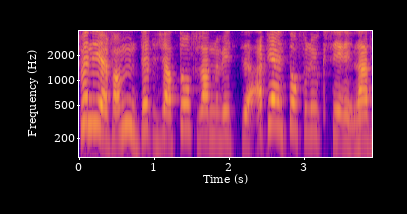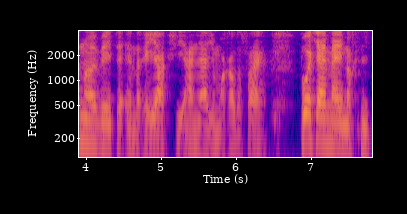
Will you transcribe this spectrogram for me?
Vinden jullie van, hm, dit is wel tof? Laat me weten. Heb jij een toffe, leuke serie? Laat me weten in de reactie. En ja, je mag alles vragen. Volg jij mij nog niet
